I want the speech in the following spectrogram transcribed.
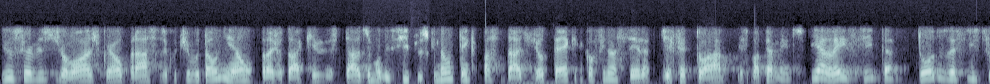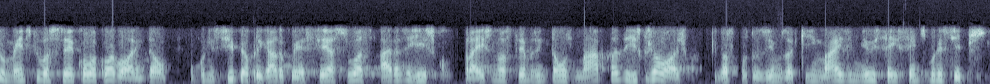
E o Serviço Geológico é o braço executivo da União para ajudar aqueles estados e municípios que não têm capacidade geotécnica ou financeira de efetuar esses mapeamentos. E a lei cita todos esses instrumentos que você colocou agora. Então, o município é obrigado a conhecer as suas áreas de risco. Para isso, nós temos então os mapas de risco geológico, que nós produzimos aqui em mais de 1.600 municípios.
